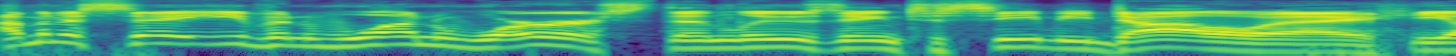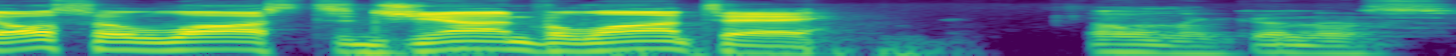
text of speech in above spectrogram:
I'm going to say even one worse than losing to CB Dalloway. He also lost to John Vellante. Oh my goodness.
